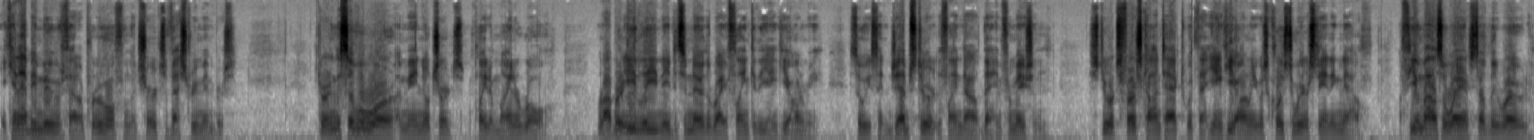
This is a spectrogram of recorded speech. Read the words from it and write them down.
It cannot be moved without approval from the church vestry members. During the Civil War, Immanuel Church played a minor role. Robert E. Lee needed to know the right flank of the Yankee Army, so he sent Jeb Stuart to find out that information. Stuart's first contact with that Yankee army was close to where we're standing now, a few miles away on Studley Road.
